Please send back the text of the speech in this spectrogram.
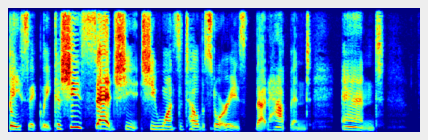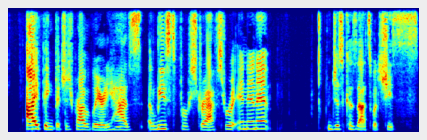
basically, because she said she she wants to tell the stories that happened, and I think that she probably already has at least first drafts written in it, just because that's what she's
